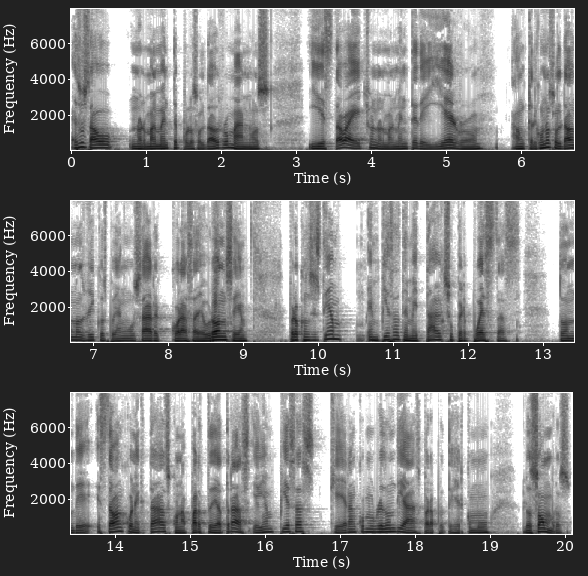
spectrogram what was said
es usado normalmente por los soldados romanos y estaba hecho normalmente de hierro, aunque algunos soldados más ricos podían usar coraza de bronce, pero consistían en piezas de metal superpuestas donde estaban conectadas con la parte de atrás y habían piezas que eran como redondeadas para proteger como los hombros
